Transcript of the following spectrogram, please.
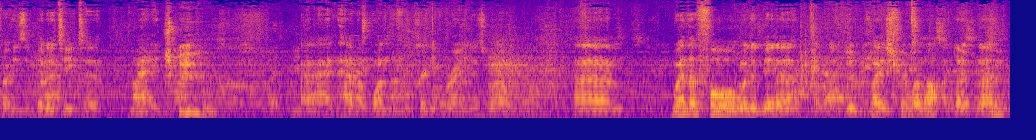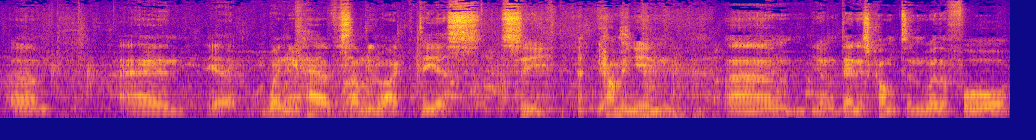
for his ability to manage people and have a wonderful cricket brain as well. Um, whether four would have been a, a good place for him or not, I don't know. Um, and yeah, when you have somebody like DCS coming in, um, young Denis Compton with a four,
